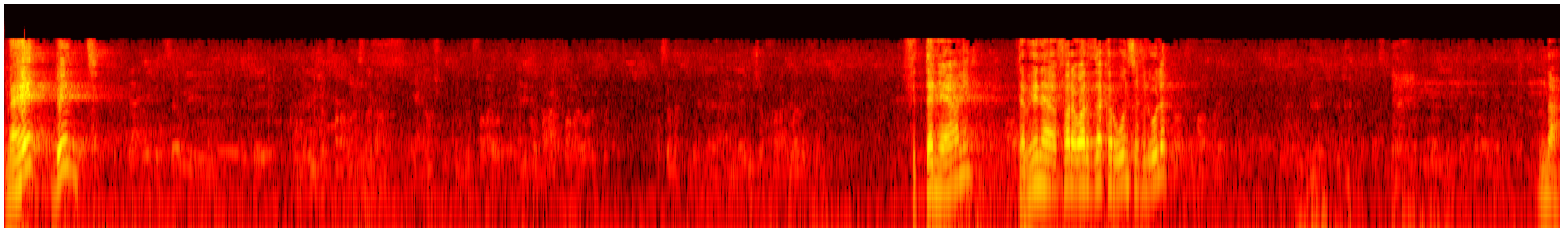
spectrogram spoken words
ما هي؟ بنت. في الثانية يعني؟ طب هنا فرع وارث ذكر وأنثى في الأولى؟ نعم.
